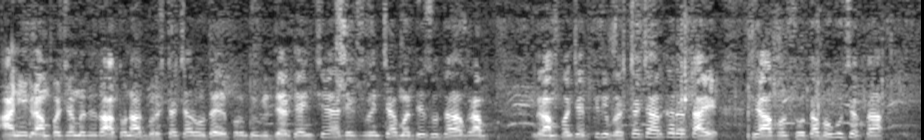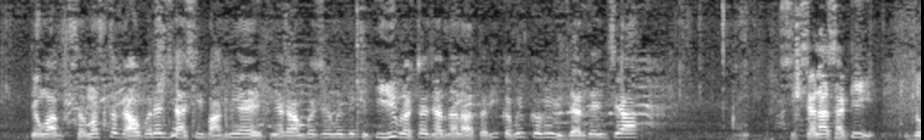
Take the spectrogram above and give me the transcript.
आणि ग्रामपंचायतमध्ये तर हातोनात भ्रष्टाचार होत आहे परंतु विद्यार्थ्यांच्या डेस्क सुद्धा ग्राम ग्रामपंचायत किती भ्रष्टाचार करत आहे हे आपण स्वतः बघू शकता. तेव्हा समस्त गावकऱ्यांची अशी मागणी आहे की या ग्रामपंचायतमध्ये कितीही भ्रष्टाचार झाला तरी कमीत कमी विद्यार्थ्यांच्या शिक्षणासाठी जो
